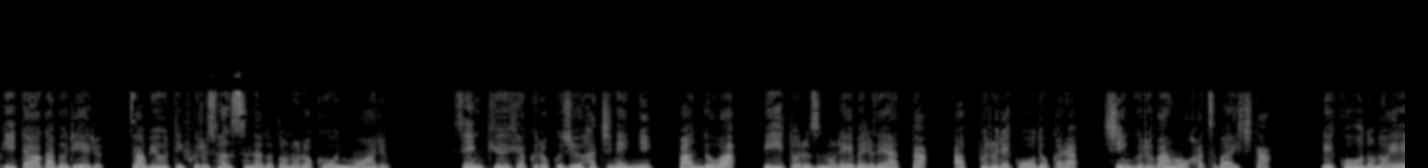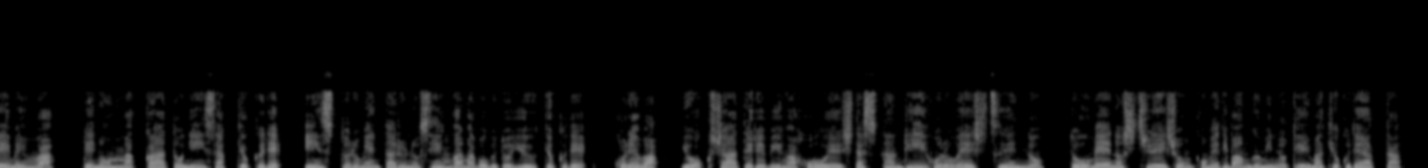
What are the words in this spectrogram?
ピーター・ガブリエル、ザ・ビューティフル・サウスなどとの録音もある。1968年にバンドはビートルズのレーベルであったアップルレコードからシングル盤を発売した。レコードの A 面はレノン・マッカートニー作曲でインストルメンタルのシンガマボブという曲で、これはヨークシャーテレビが放映したスタンリー・ホロウェイ出演の同名のシチュエーションコメディ番組のテーマ曲であった。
